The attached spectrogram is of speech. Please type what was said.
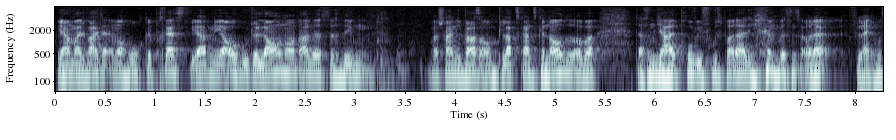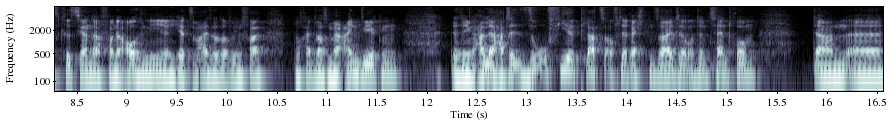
Wir haben halt weiter immer hoch gepresst. Wir hatten ja auch gute Laune und alles. Deswegen, wahrscheinlich war es auf dem Platz ganz genauso, aber das sind ja halt Profifußballer, die müssen es, oder vielleicht muss Christian da von der Außenlinie, jetzt weiß er es auf jeden Fall, noch etwas mehr einwirken. Deswegen, Halle hatte so viel Platz auf der rechten Seite und im Zentrum. Dann äh,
